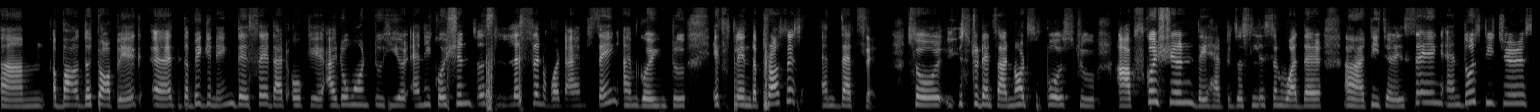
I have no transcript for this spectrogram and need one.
um, about the topic. At the beginning they say that okay i don't want to hear any questions just listen what i am saying. I'm going to explain the process and that's it so students are not supposed to ask question. They have to just listen what their uh, teacher is saying. And those teachers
